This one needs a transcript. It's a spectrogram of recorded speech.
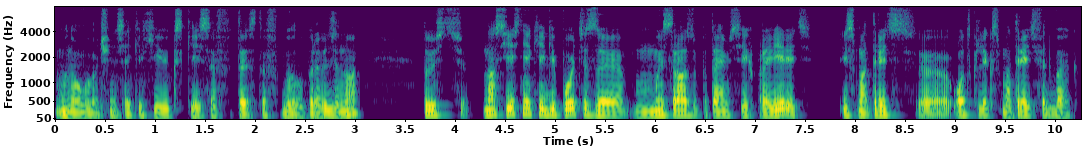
много очень всяких UX-кейсов, тестов было проведено. То есть у нас есть некие гипотезы, мы сразу пытаемся их проверить и смотреть э, отклик, смотреть фидбэк.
